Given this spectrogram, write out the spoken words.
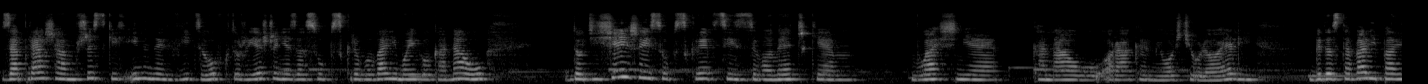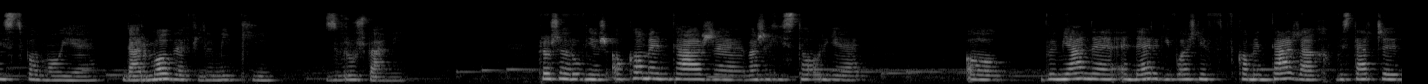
Zapraszam wszystkich innych widzów, którzy jeszcze nie zasubskrybowali mojego kanału, do dzisiejszej subskrypcji z dzwoneczkiem właśnie kanału Orakel Miłości u Loeli, by dostawali Państwo moje darmowe filmiki z wróżbami. Proszę również o komentarze, Wasze historie, o wymianę energii właśnie w, komentarzach. Wystarczy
